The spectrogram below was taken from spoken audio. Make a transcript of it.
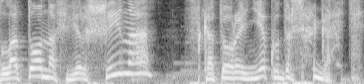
Платонов вершина, с которой некуда шагать.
